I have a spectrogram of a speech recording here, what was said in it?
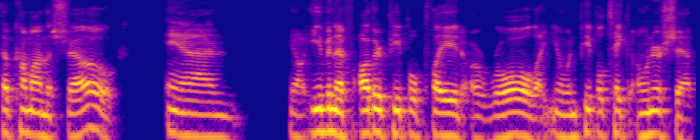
have come on the show and you know even if other people played a role like you know when people take ownership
